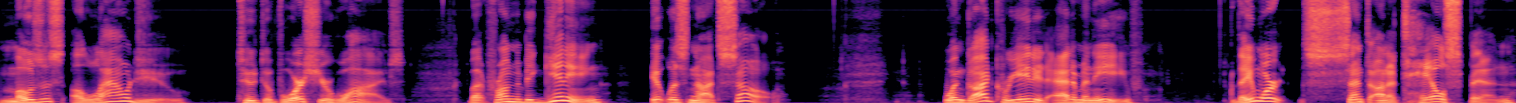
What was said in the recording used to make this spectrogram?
Moses allowed you to divorce your wives, but from the beginning, it was not so. When God created Adam and Eve, they weren't sent on a tailspin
